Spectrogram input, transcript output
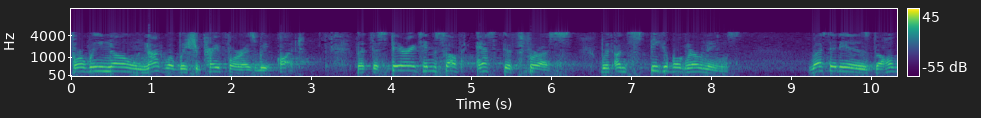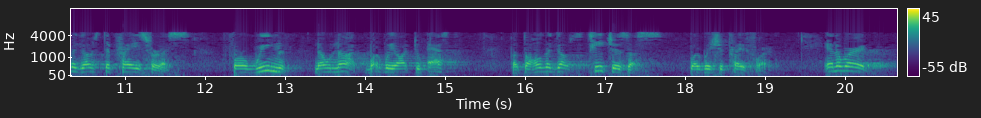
For we know not what we should pray for as we ought, but the Spirit Himself asketh for us with unspeakable groanings. Blessed is the Holy Ghost that prays for us, for we know not what we ought to ask, but the Holy Ghost teaches us what we should pray for. In a word,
